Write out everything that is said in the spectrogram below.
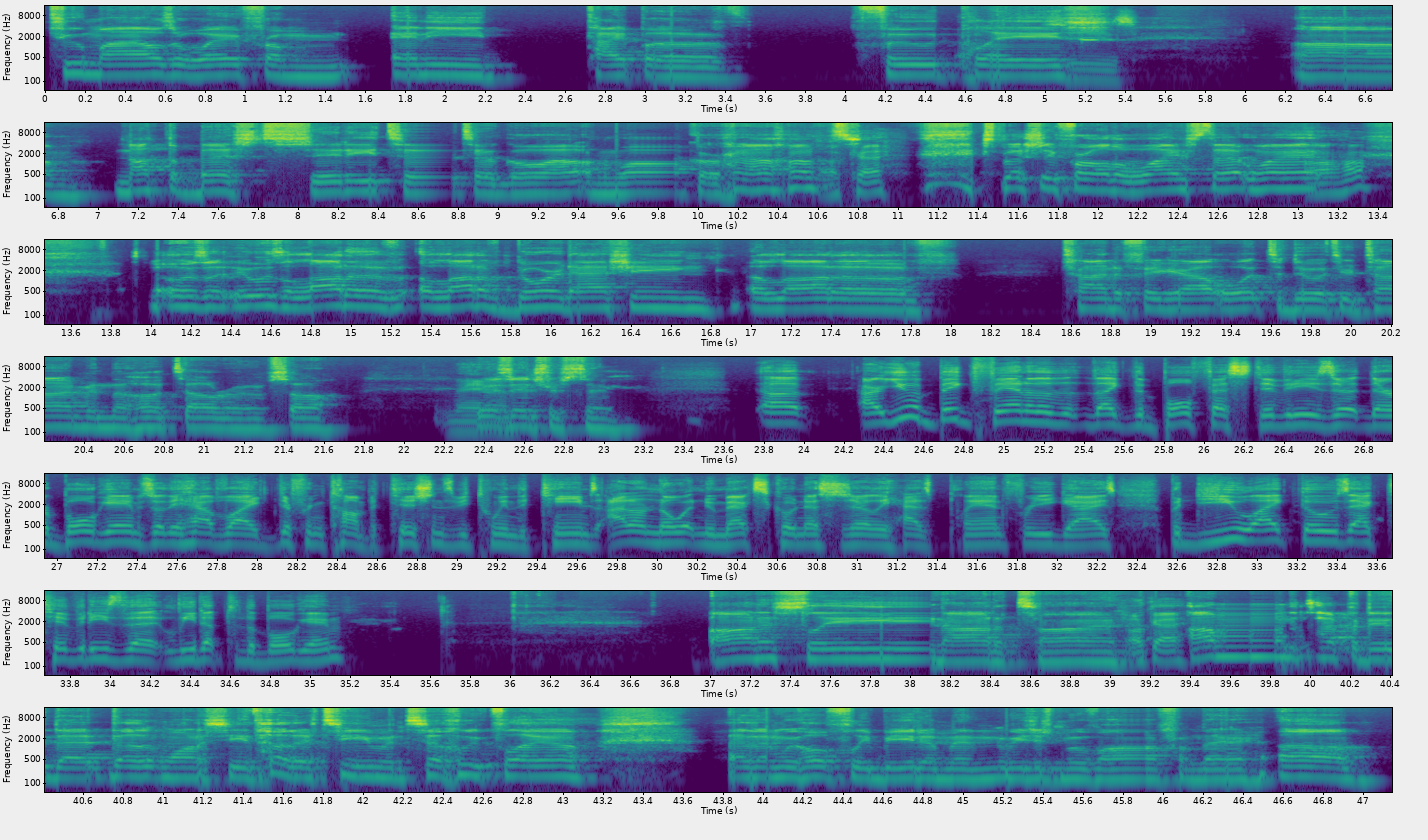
two miles away from any type of food Oh, place. um, not the best city to, to go out and walk around. Okay. especially for all the wives that went. Uh huh. It was a, it was a lot of a lot of door dashing, a lot of trying to figure out what to do with your time in the hotel room. So Man. it was interesting. uh, are you a big fan of the, like the bowl festivities? Their, their bowl games, or they have like different competitions between the teams. I don't know what New Mexico necessarily has planned for you guys, but do you like those activities that lead up to the bowl game? Honestly, not a ton. Okay. I'm the type of dude that doesn't want to see the other team until we play them, and then we hopefully beat them, and we just move on from there. Um,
